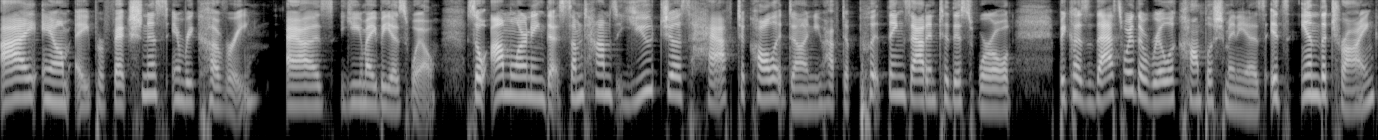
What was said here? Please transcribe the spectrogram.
I am a perfectionist in recovery as you may be as well. So I'm learning that sometimes you just have to call it done. You have to put things out into this world because that's where the real accomplishment is. It's in the trying.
